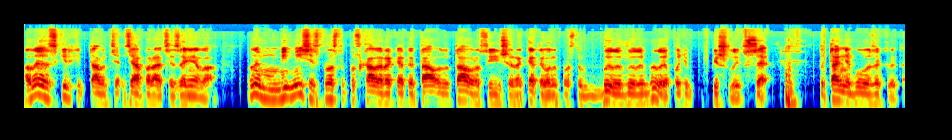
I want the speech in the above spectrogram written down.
Але скільки там ця, ця операція зайняла? Вони місяць просто пускали ракети Тау- Таурус і інші ракети. Вони просто били, били, били, а потім пішли. Все питання було закрите.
